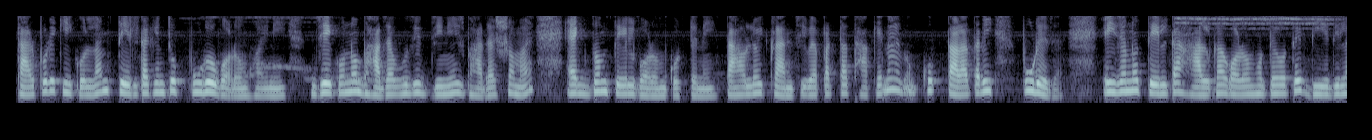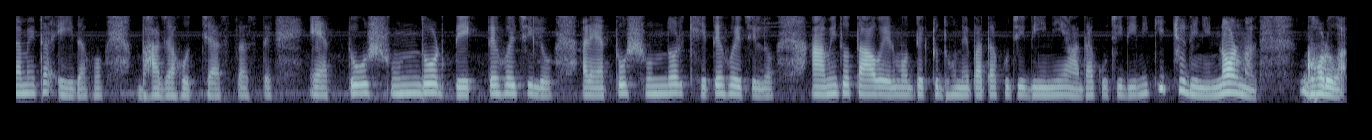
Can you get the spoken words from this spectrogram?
তারপরে কি করলাম? তেলটা কিন্তু পুরো গরম হয়নি। যে কোনো ভাজাভুজির জিনিস ভাজার সময় একদম তেল গরম করতে নেই। তাহলে ওই ক্রাঞ্চি ব্যাপারটা থাকে না এবং খুব তাড়াতাড়ি পুড়ে যায়। এই জন্য তেলটা হালকা গরম হতে হতে দিয়ে দিলাম এটা। এই দেখো, ভাজা হচ্ছে আস্তে আস্তে। এত সুন্দর দেখতে হয়েছিল আর এত সুন্দর খেতে হয়েছিল। আমি তো তাও এর মধ্যে একটু ধনে পাতা কুচি দিইনি, আদা কুচি দিইনি, কিচ্ছু দিইনি নর্মাল ঘরোয়া।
